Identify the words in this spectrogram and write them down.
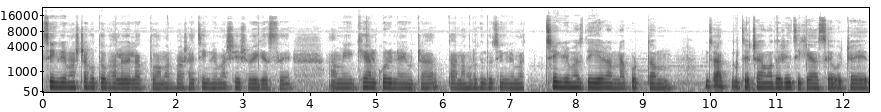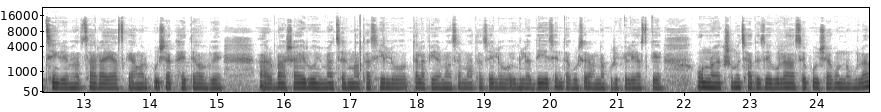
চিংড়ি মাছটা হতো ভালোই লাগতো। আমার বাসায় চিংড়ি মাছ শেষ হয়ে গেছে। আমি খেয়াল করি নাই ওটা, তা না হলে কিন্তু চিংড়ি মাছ চিংড়ি মাছ দিয়ে রান্না করতাম। যাক, যেটা আমাদের রিজিকে আছে, ওইটাই। চিংড়ি মাছ ছাড়াই আজকে আমার পুঁইশাক খাইতে হবে। আর বাসায় রুই মাছের মাথা ছিল, তেলাপিয়ার মাছের মাথা ছিল, ওইগুলো দিয়ে চিন্তা করছে রান্না করে ফেলে। আজকে অন্য এক সময় ছাদে যেগুলো আছে, পুঁইশাক অন্যগুলা,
